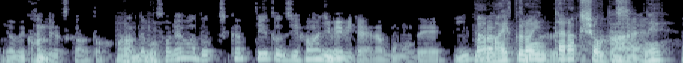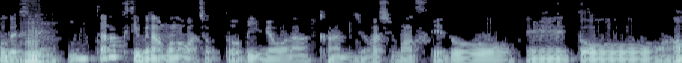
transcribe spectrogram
読み込んで使うと。まあ、でもそれはどっちかっていうと、ジフアニメみたいなもので、まあ、マイクロインタラクションですよはいね。そうですね、うんインタラクティブなものはちょっと微妙な感じはしますけど、えっ、と、アッ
